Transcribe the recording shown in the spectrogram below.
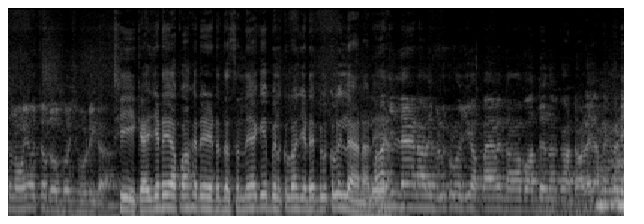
ਸੁਣੋਏ ਉਹ ਚੋਂ 200 ਛੋੜ ਹੀ ਕਰਾਂਗੇ। ਠੀਕ ਹੈ ਜਿਹੜੇ ਆਪਾਂ ਫਿਰ ਰੇਟ ਦੱਸਣ ਦੇ ਆ ਕਿ ਬਿਲਕੁਲ ਜਿਹੜੇ ਬਿਲਕੁਲ ਹੀ ਲੈਣ ਵਾਲੇ ਆ। ਹਾਂਜੀ ਲੈਣ ਵਾਲੇ ਬਿਲਕੁਲ ਜੀ ਆਪਾਂ ਐਵੇਂ ਦਾ ਵਾਧੇ ਨਾ ਘਾਟ ਵਾਲੇ ਐਵੇਂ ਘੜੀ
